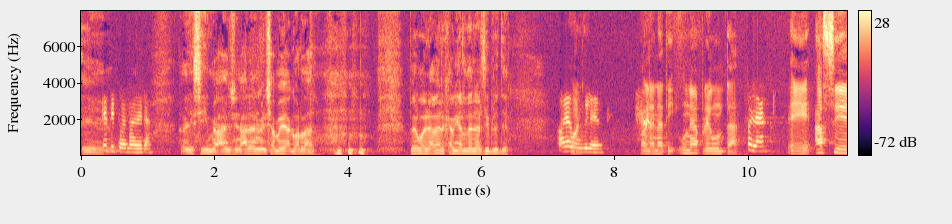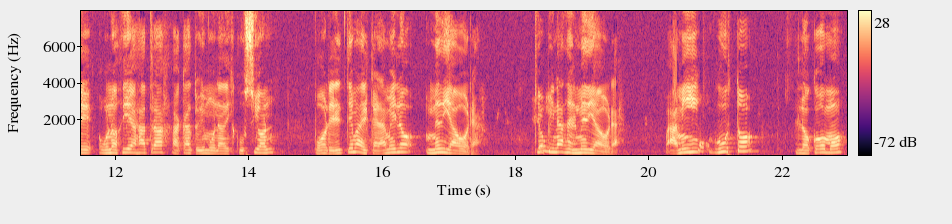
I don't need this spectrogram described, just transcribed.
eh, ¿Qué tipo de madera? eh, sí, ah, ahora ya me voy a acordar. Pero bueno, a ver, Javier del Arciprete. Ahora Bueno. googleo. Hola Nati, una pregunta. Hola. Eh, hace unos días atrás acá tuvimos una discusión por el tema del caramelo media hora. ¿Qué Sí. opinas del media hora? A mi gusto lo como,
